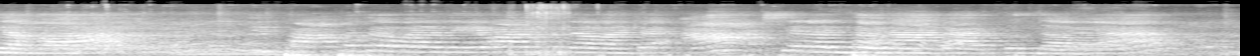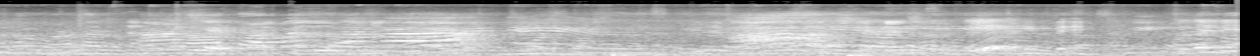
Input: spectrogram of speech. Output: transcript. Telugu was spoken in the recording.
వచ్చిందమ్మా ఈ పాపతో మనం ఏం ఆడుతున్నామంటే ఆ అక్షరంతో నాట ఆడుకుందామా మొదటి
